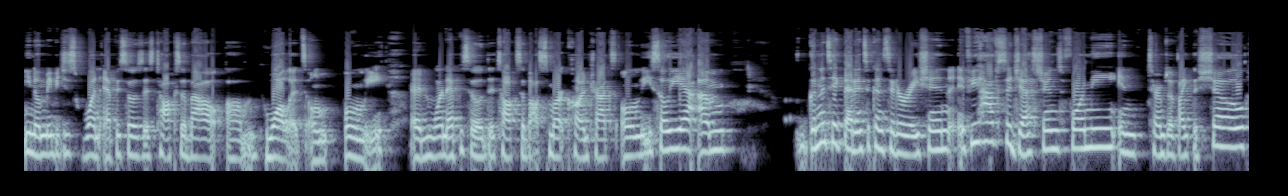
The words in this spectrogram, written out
you know maybe just one episode that talks about um, wallets on, only and one episode that talks about smart contracts only. So yeah i'm gonna take that into consideration. If you have suggestions for me in terms of like the show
